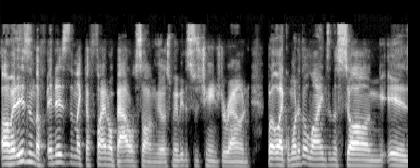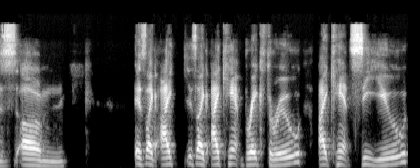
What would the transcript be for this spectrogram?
Um, it is in the it is in like the final battle song though, so maybe this was changed around. But like one of the lines in the song is um is like I is like I can't break through. I can't see you.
